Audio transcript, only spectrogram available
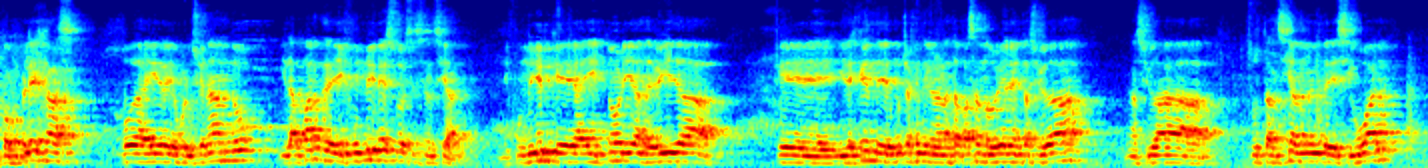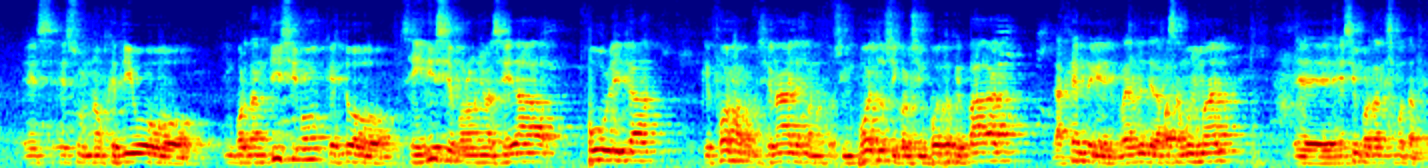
complejas, pueda ir evolucionando y la parte de difundir eso es esencial. Difundir que hay historias de vida y de gente, de mucha gente que no la está pasando bien en esta ciudad, una ciudad sustancialmente desigual, es, es un objetivo importantísimo que esto se inicie por la universidad pública, que forma profesionales con nuestros impuestos y con los impuestos que pagan la gente que realmente la pasa muy mal, eh, es importantísimo también.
